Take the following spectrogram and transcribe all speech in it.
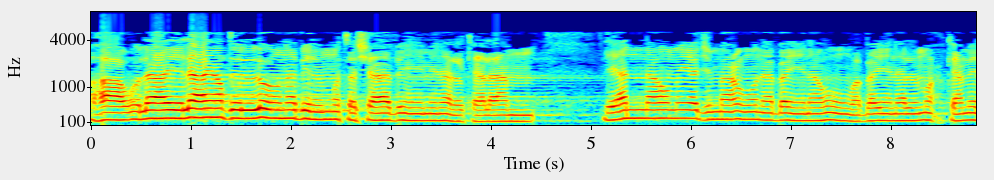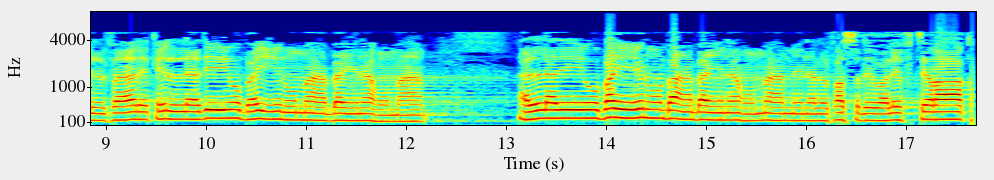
وهؤلاء لا يضلون بالمتشابه من الكلام لأنهم يجمعون بينه وبين المحكم الفارق الذي يبين ما بينهما. الذي يبين ما بينهما من الفصل والافتراق.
